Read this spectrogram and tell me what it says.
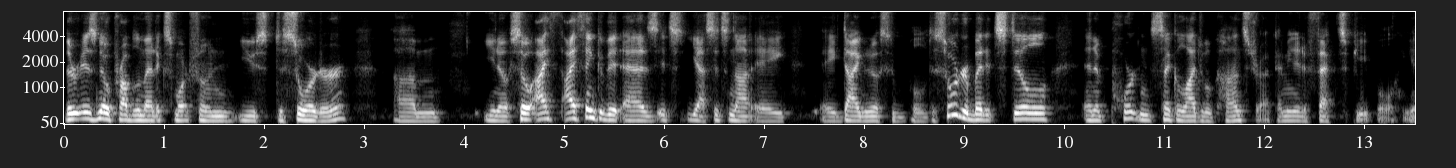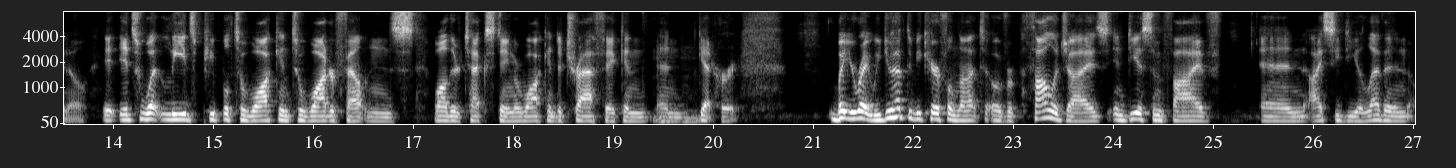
there is no problematic smartphone use disorder. Um, you know, so I I think of it as it's yes, it's not a a diagnosable disorder, but it's still an important psychological construct. I mean, it affects people. You know, it, it's what leads people to walk into water fountains while they're texting or walk into traffic and and mm-hmm. get hurt. But you're right. We do have to be careful not to over pathologize. In DSM five, and ICD-11,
